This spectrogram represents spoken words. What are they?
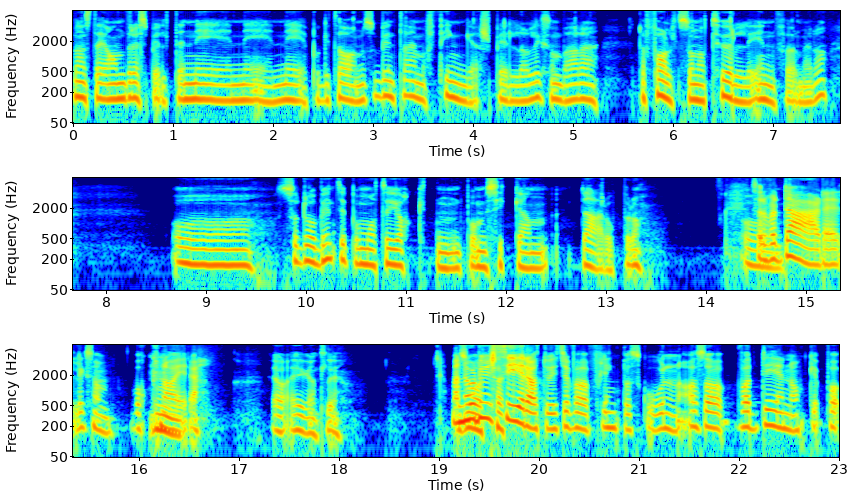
Mens de andre spilte ned, ned, ned på gitaren. Så begynte jeg med fingerspill, og liksom bare Det falt så naturlig inn for meg, da. Og så da begynte jeg på en måte jakten på musikken der oppe, da. Og, Så det var der det liksom våkna Mm. i det. Ja, egentlig. Men Altså, når du sier at du ikke var flink på skolen, altså var det noe på,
